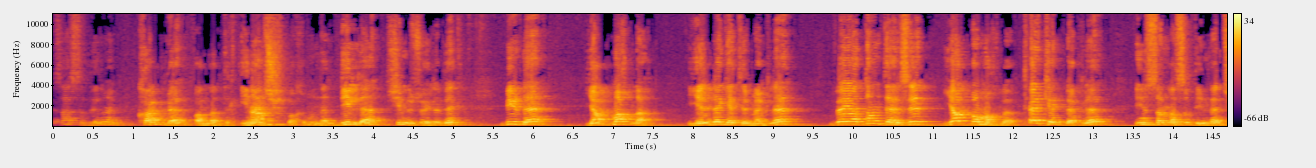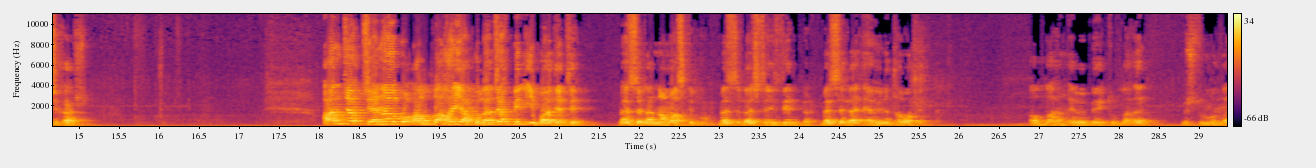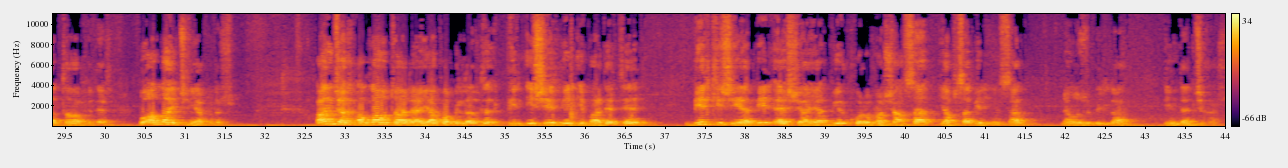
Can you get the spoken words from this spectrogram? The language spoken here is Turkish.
Esaslı değil mi? Kalple anlattık. inanç bakımından. Dille şimdi söyledik. Bir de yapmakla, yerine getirmekle veya tam tersi yapmamakla, terk etmekle insan nasıl dinden çıkar? Ancak Cenab-ı Allah'a yapılacak bir ibadeti, mesela namaz kılmak, mesela secde etmek, mesela evini tavaf etmek. Allah'ın evi Beytullah'ı Müslümanlar tavaf eder. Bu Allah için yapılır. Ancak Allahu Teala yapabilecek bir işi, bir ibadeti bir kişiye, bir eşyaya, bir kuruma, şahsa yapsa bir insan neuzubillah dinden çıkar.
